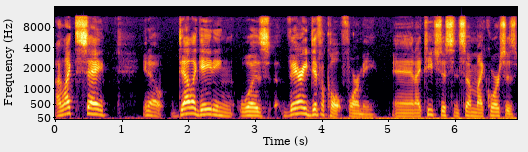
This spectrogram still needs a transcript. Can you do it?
I like to say, you know, delegating was very difficult for me and I teach this in some of my courses,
